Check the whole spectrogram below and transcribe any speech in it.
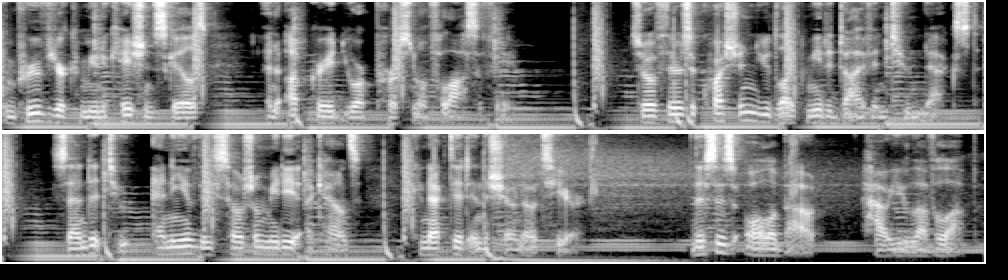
improve your communication skills, and upgrade your personal philosophy. So if there's a question you'd like me to dive into next, send it to any of these social media accounts connected in the show notes here. This is all about how you level up.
